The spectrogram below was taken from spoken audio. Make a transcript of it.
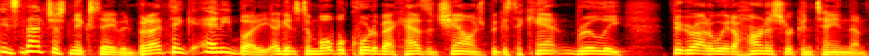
it's not just Nick Saban, but I think anybody against a mobile quarterback has a challenge because they can't really figure out a way to harness or contain them.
